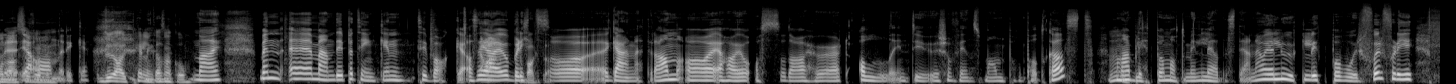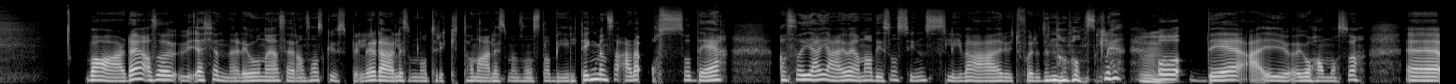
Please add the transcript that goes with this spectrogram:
Mona. jeg, aner ikke. Du har ikke peiling hva jeg snakker om. Nei. Men uh, Mandy Petinken tilbake. Altså, jeg er jo blitt så gæren etter han, og jeg har jo også da hørt alle intervjuer som finnes med han på podkast. Han Mm. er blitt på en måte min ledestjerne, og jeg lurte litt på hvorfor, fordi hva er det? Altså, jeg kjenner det jo når jeg ser han som skuespiller, det er liksom noe trygt, han er liksom en sånn stabil ting, men så er det også det Altså, jeg er jo en av de som syns livet er utfordrende og vanskelig, Mm. og det er, gjør jo han også. Eh,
